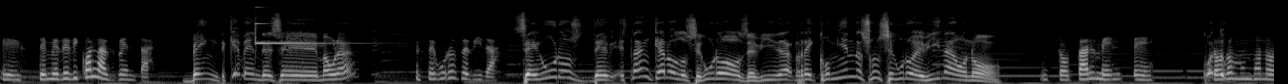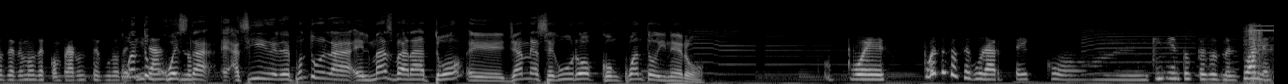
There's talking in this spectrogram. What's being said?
Este, me dedico a las ventas, 20. ¿Qué vendes, eh, Maura? Seguros de vida. Seguros de... ¿Están caros los seguros de vida? ¿Recomiendas un seguro de vida o no? Totalmente. ¿Cuánto, Todo el mundo nos debemos de comprar un seguro de cuánto vida. cuesta? eh, Así, de punto la- el más barato, eh, ya me aseguro, ¿con cuánto dinero? Pues puedes asegurarte con 500 pesos mensuales.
